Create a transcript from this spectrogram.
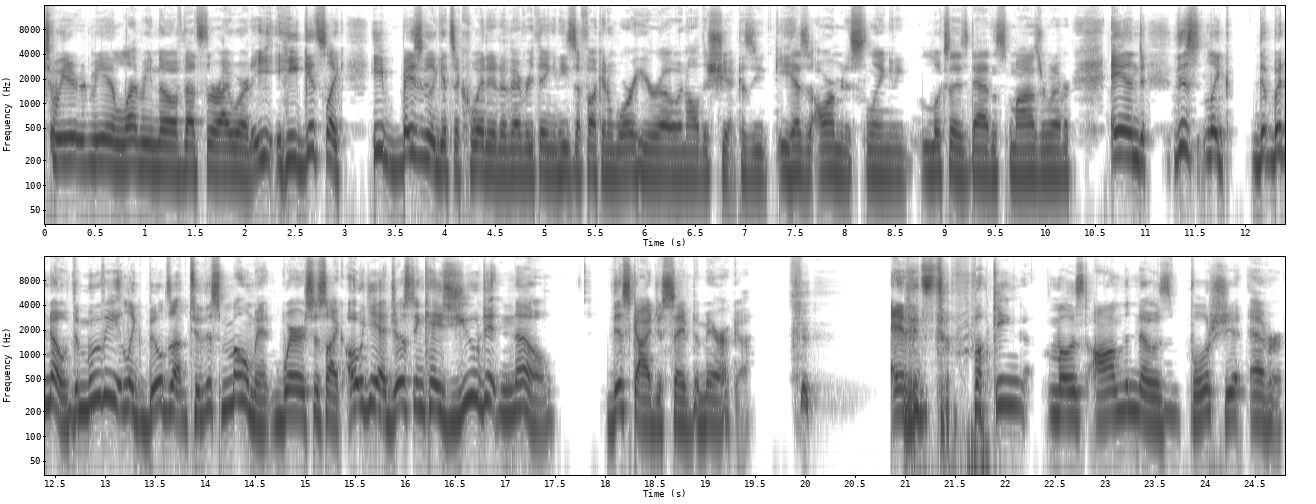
tweet at me and let me know if that's the right word. He he gets like he basically gets acquitted of everything, and he's a fucking war hero and all this shit because he he has an arm in a sling and he looks at his dad and smiles or whatever. And this like. But no, the movie like builds up to this moment where it's just like, oh yeah, just in case you didn't know, this guy just saved America. and it's the fucking most on the nose bullshit ever.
